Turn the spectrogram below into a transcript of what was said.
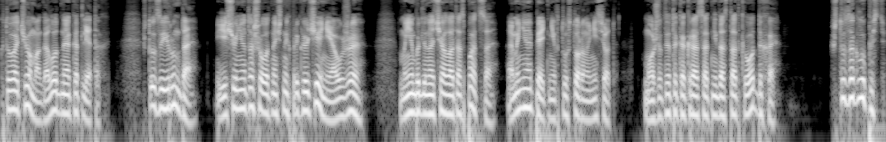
кто о чем, о голодной о котлетах. Что за ерунда? Еще не отошел от ночных приключений, а уже... Мне бы для начала отоспаться, а меня опять не в ту сторону несет. Может, это как раз от недостатка отдыха? Что за глупость?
